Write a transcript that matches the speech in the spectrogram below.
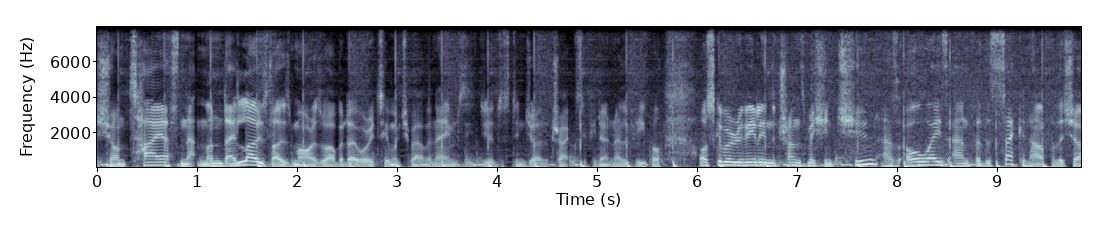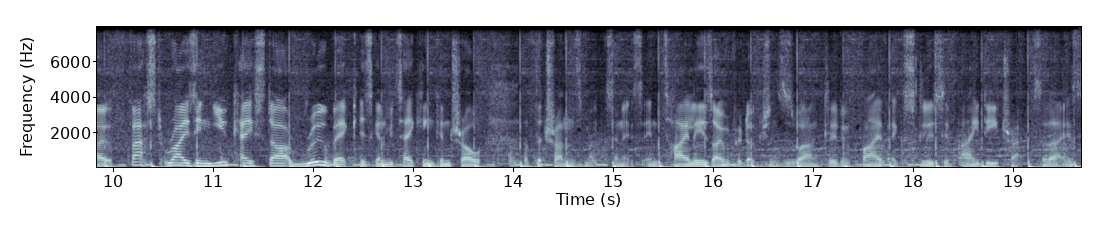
Sean Tyas, Nat Monday, loads, loads more as well. But don't worry too much about the names. You'll just enjoy the tracks if you don't know the people. Also, going to be revealing the transmission tune as always. And for the second half of the show, fast rising UK star Rubik is going to be taking control of the transmix. And it's entirely his own productions as well, including five exclusive ID tracks. So that is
